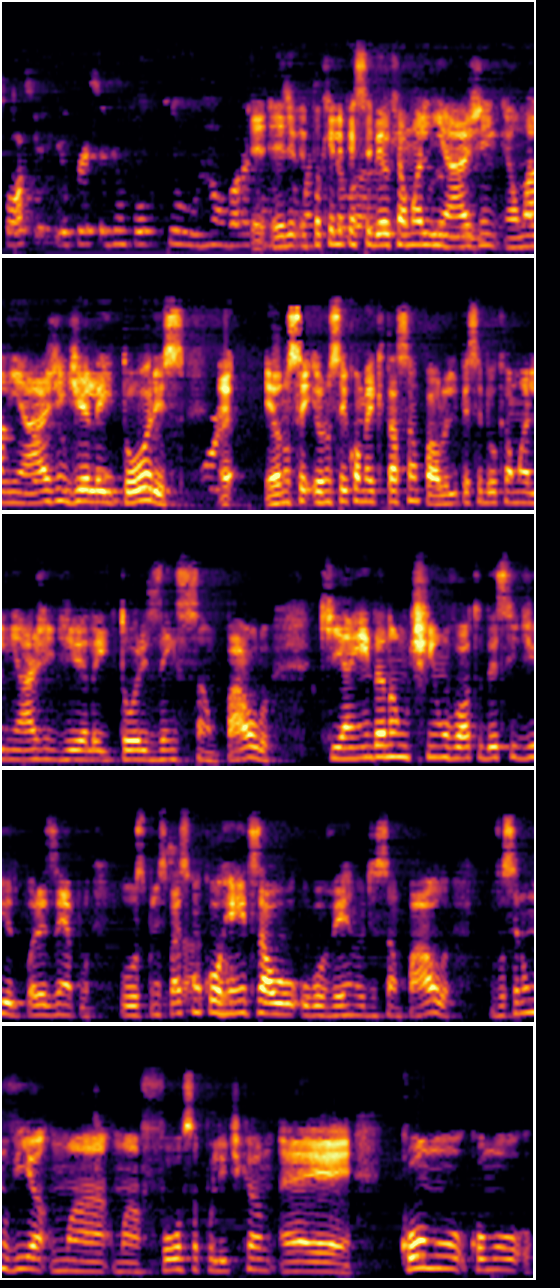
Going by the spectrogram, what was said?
Só que eu percebi um pouco que o João Dória ele porque ele percebeu que é uma linhagem, é uma linhagem de eleitores. É, eu não sei, eu não sei como é que está São Paulo. Ele percebeu que é uma linhagem de eleitores em São Paulo que ainda não tinham um voto decidido. Por exemplo, os principais Exato. concorrentes ao, ao, governo de São Paulo, você não via uma, uma força política é, como, como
